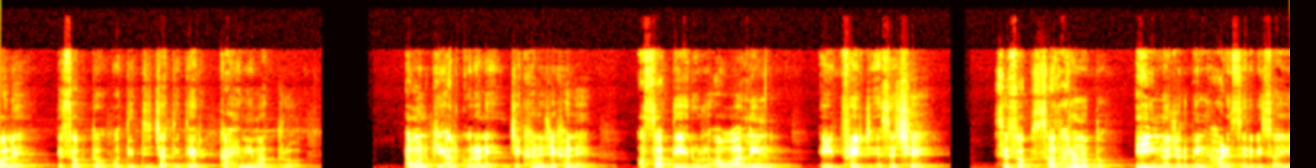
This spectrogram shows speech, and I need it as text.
বলে, এসব তো অতীত জাতিদের কাহিনী মাত্র। এমনকি আল কোরআনে যেখানে যেখানে আসাতিরুল আওয়ালিন এই ফ্রেজ এসেছে, সেসব সাধারণত এই নজর বিন হারিসের বিষয়ে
